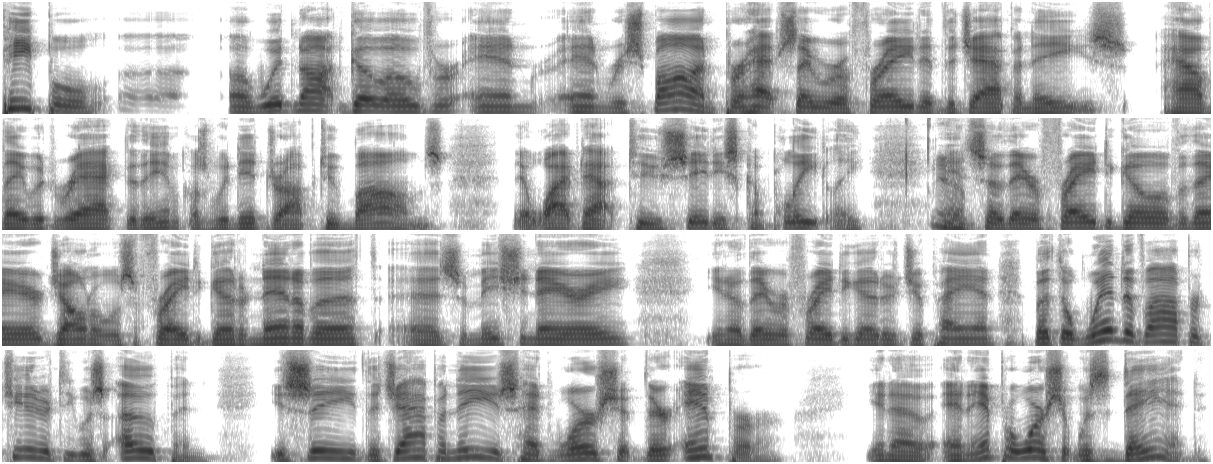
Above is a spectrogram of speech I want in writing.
people uh, uh, would not go over and, and respond. Perhaps they were afraid of the Japanese, how they would react to them, because we did drop two bombs that wiped out two cities completely. Yeah. And so they were afraid to go over there. Jonah was afraid to go to Nineveh as a missionary. You know, they were afraid to go to Japan. But the window of opportunity was open. You see, the Japanese had worshiped their emperor, you know, and emperor worship was dead,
